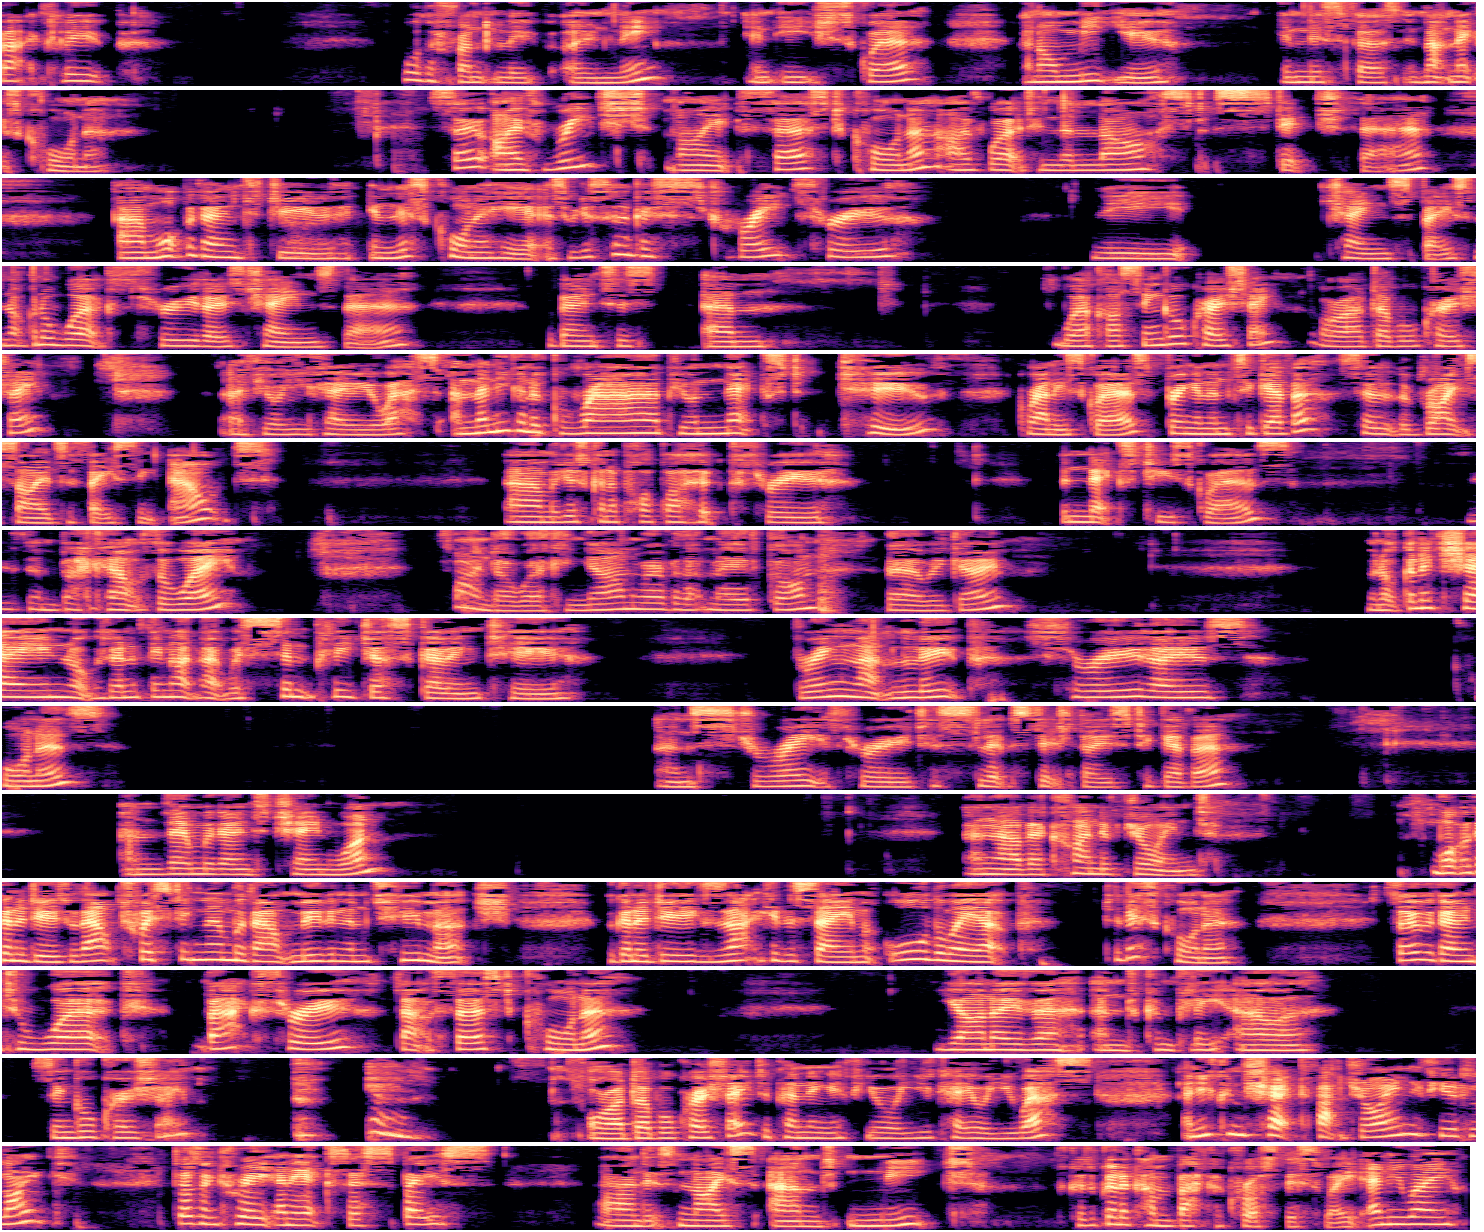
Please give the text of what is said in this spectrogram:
back loop or the front loop only in each square and I'll meet you in this first in that next corner. So I've reached my first corner. I've worked in the last stitch there. And what we're going to do in this corner here is we're just going to go straight through the chain space. We're not going to work through those chains there. We're going to um, work our single crochet or our double crochet if you're UK or US. And then you're going to grab your next two granny squares, bringing them together so that the right sides are facing out. And we're just going to pop our hook through the next two squares. Move them back out of the way. Find our working yarn, wherever that may have gone. There we go. We're not going to chain, not going to do anything like that. We're simply just going to bring that loop through those corners and straight through to slip stitch those together. And then we're going to chain one and now they're kind of joined. What we're going to do is without twisting them, without moving them too much, we're going to do exactly the same all the way up to this corner. So we're going to work back through that first corner, yarn over and complete our single crochet or our double crochet, depending if you're UK or US. And you can check that join if you'd like. It doesn't create any excess space and it's nice and neat because we're going to come back across this way anyway.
